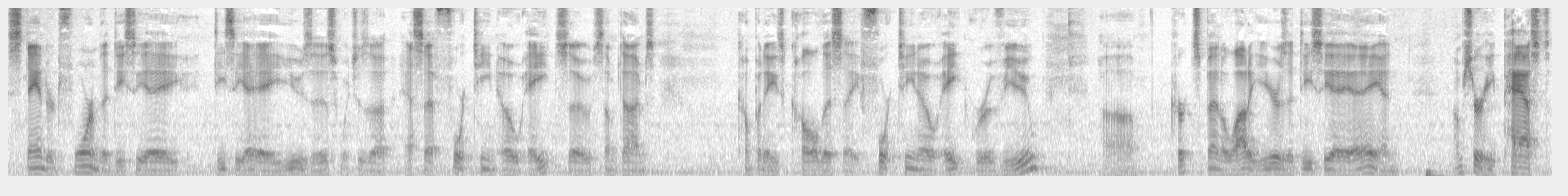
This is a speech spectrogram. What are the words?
standard form that DCAA, DCAA uses, which is a SF 1408. So sometimes companies call this a 1408 review. Uh, Kurt spent a lot of years at DCAA, and I'm sure he passed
